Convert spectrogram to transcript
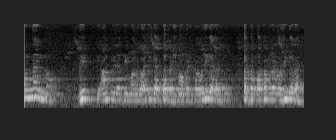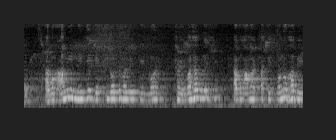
অন্যান্য ভিত্তি, আন্তর্জাতিক মানবাধিকার তাদের সমাবেশ করার অধিকার আছে তাদের কথা বলার অধিকার আছে, এবং আমি নিজে ব্যক্তিগতভাবে চিন্ময় সঙ্গে কথা বলেছি। এবং আমার তাকে কোনোভাবেই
